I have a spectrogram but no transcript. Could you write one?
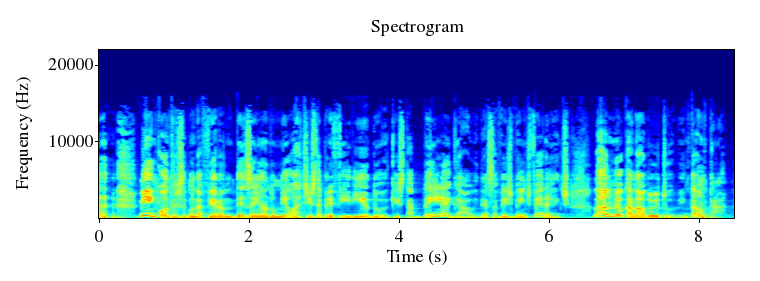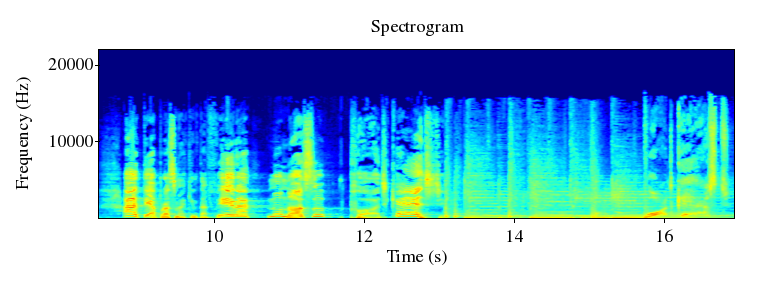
Me encontre segunda-feira desenhando o meu artista preferido, que está bem legal e dessa vez bem diferente, lá no meu canal do YouTube. Então tá. Até a próxima quinta-feira no nosso podcast. Podcast.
